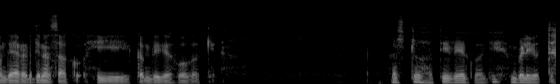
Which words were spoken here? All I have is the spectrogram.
ಒಂದು ಎರಡು ದಿನ ಸಾಕು ಈ ಕಂಬಿಗೆ ಹೋಗೋಕ್ಕೆ. ಅಷ್ಟು ಅತಿ ವೇಗವಾಗಿ ಬೆಳೆಯುತ್ತೆ.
